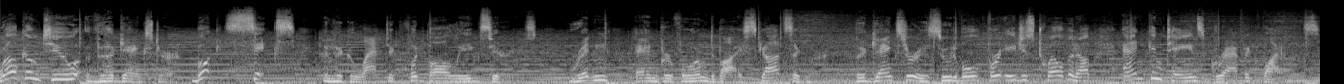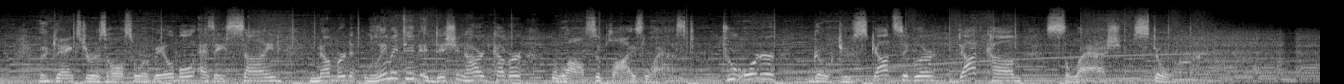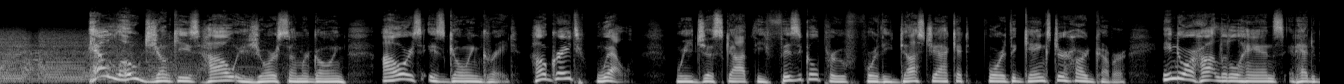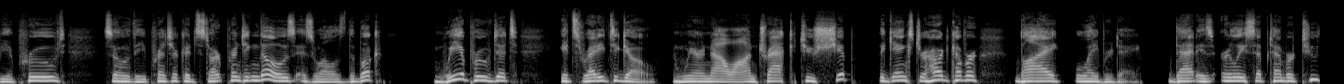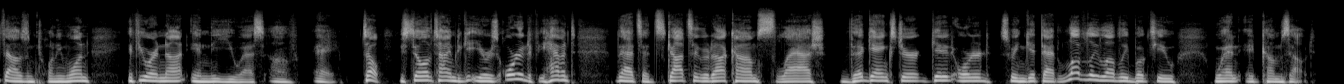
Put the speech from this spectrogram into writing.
Welcome to The Gangster, Book 6 in the Galactic Football League series. Written and performed by Scott Sigler. The Gangster is suitable for ages 12 and up and contains graphic violence. The Gangster is also available as a signed, numbered, limited edition hardcover while supplies last. To order, go to scottsigler.com slash store. Hello, junkies. How is your summer going? Ours is going great. How great? Well, we just got the physical proof for the dust jacket for the gangster hardcover into our hot little hands. It had to be approved so the printer could start printing those as well as the book. We approved it. It's ready to go. And we are now on track to ship the gangster hardcover by Labor Day. That is early September 2021 if you are not in the US of A. So you still have time to get yours ordered. If you haven't, that's at scottsigler.com slash the gangster. Get it ordered so we can get that lovely, lovely book to you when it comes out.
